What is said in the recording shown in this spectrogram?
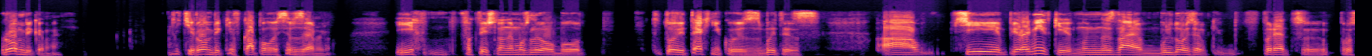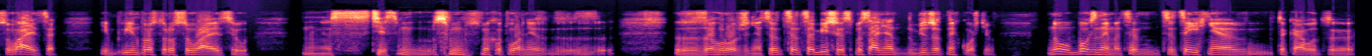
ромбіками. І ті ромбіки вкапувалися в землю. І їх фактично неможливо було тою технікою збити з. А ці пірамідки, ну не знаю, бульдозер вперед е, просувається, і він просто розсуває цю ці см- см- сміхотворні з- з- загородження. Це, це, це більше списання бюджетних коштів. Ну, Бог з ними, це, це, це їхня така от. е,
